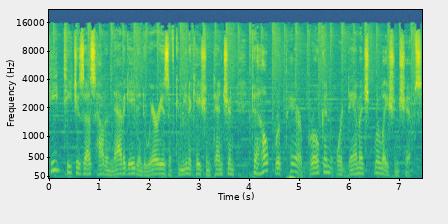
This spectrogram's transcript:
He teaches us how to navigate into areas of communication tension to help repair broken or damaged relationships,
